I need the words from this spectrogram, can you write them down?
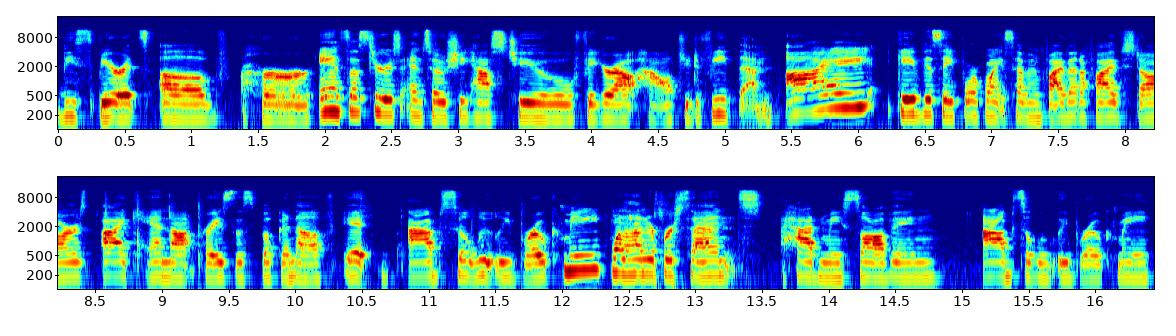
the spirits of her ancestors and so she has to figure out how to defeat them. I gave this a 4.75 out of 5 stars. I cannot praise this book enough. It absolutely broke me. 100% had me sobbing, absolutely broke me.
